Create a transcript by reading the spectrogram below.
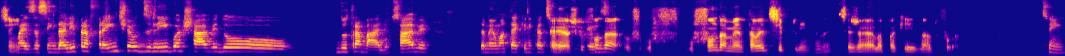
Sim. Mas assim, dali para frente eu desligo a chave do, do trabalho, sabe? também uma técnica de. É, acho que o, funda o, o fundamental é disciplina, né? Seja ela para que lado for. Sim.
